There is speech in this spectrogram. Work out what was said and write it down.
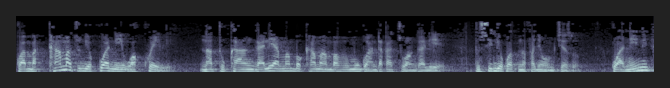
kwamba kama tungekuwa ni wakweli na tukaangalia mambo kama ambavyo mungu anataka tuangalie. Tusingekuwa tunafanya huo mchezo. Kwa nini?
